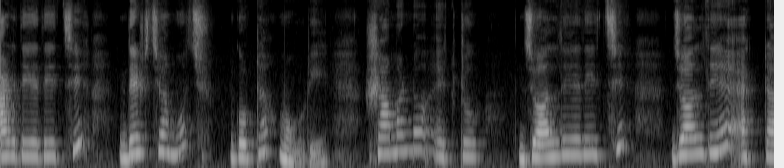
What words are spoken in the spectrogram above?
আর দিয়ে দিচ্ছি দেড় চামচ গোটা মৌরি। সামান্য একটু জল দিয়ে দিচ্ছি। জল দিয়ে একটা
